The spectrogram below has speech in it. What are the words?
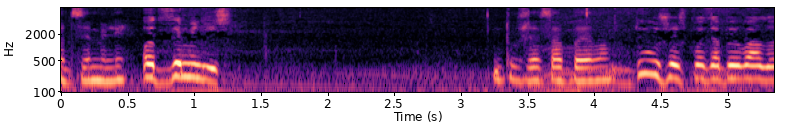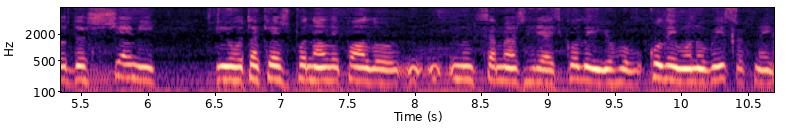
От землі. від землі ж. Дуже забило. Дуже ж позабивало дощем і, і отаке ж поналипало, ну сама ж грязь, коли, його, коли воно висохне.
